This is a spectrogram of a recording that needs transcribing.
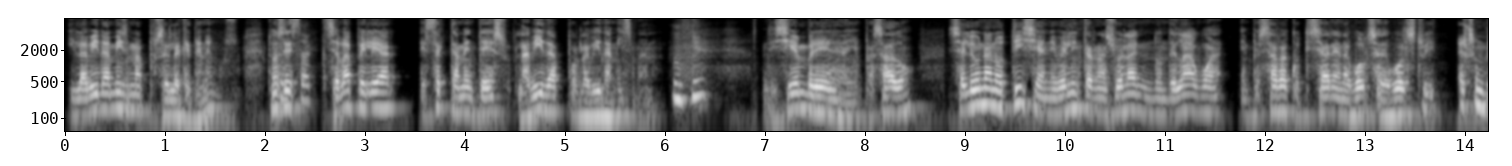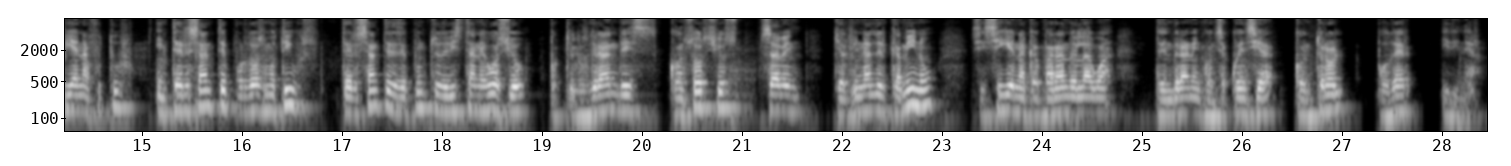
y la vida misma pues es la que tenemos. Entonces se va a pelear exactamente eso, la vida por la vida misma, ¿no? Diciembre del año pasado salió una noticia a nivel internacional en donde el agua empezaba a cotizar en la bolsa de Wall Street. Es un bien a futuro. Interesante por dos motivos. Interesante desde el punto de vista negocio, porque los grandes consorcios saben que al final del camino, si siguen acaparando el agua, tendrán en consecuencia control, poder y dinero.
